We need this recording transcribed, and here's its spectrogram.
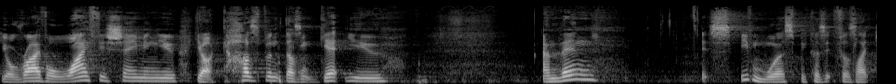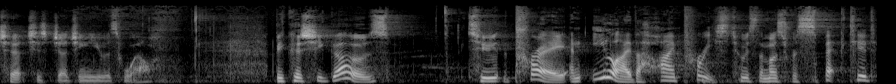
your rival wife is shaming you, your husband doesn't get you. And then it's even worse because it feels like church is judging you as well because she goes to pray, and Eli, the high priest, who is the most respected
